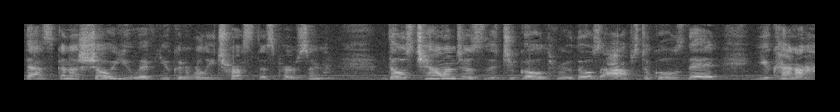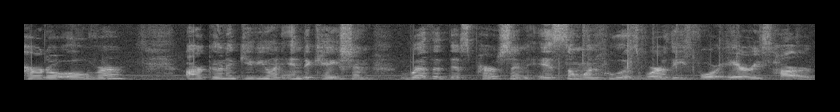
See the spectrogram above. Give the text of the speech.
that's going to show you if you can really trust this person. Those challenges that you go through, those obstacles that you kind of hurdle over, are going to give you an indication whether this person is someone who is worthy for Aries heart.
